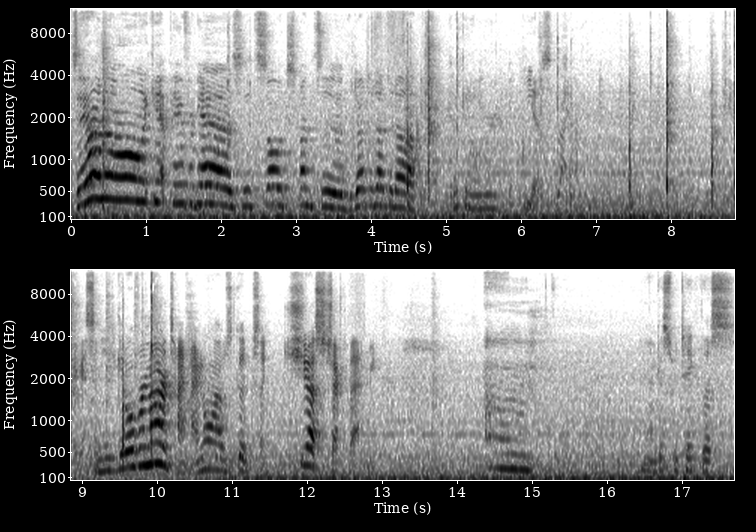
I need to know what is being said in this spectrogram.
Say, oh no, I can't pay for gas. It's so expensive. Da da da da da. Can I get over? Yes, I can. Okay, I guess I need to get over another time. I know I was good because I just checked that meter. Um, I guess we take this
